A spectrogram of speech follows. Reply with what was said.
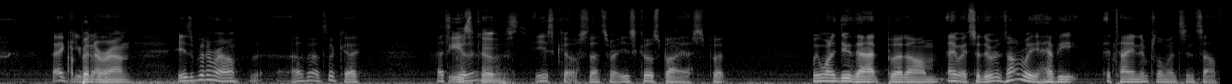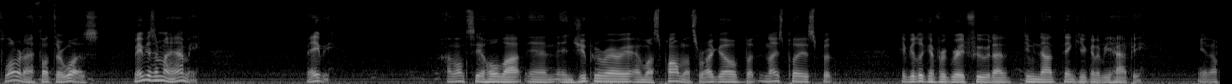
Thank you. I've been for that. around He's been around. Uh, That's okay. That's the good. East Coast. East Coast. That's right. East Coast bias, but we want to do that. But um, anyway, so there was not really a heavy Italian influence in South Florida. I thought there was. Maybe it's in Miami. Maybe. I don't see a whole lot in in Jupiter area and West Palm. That's where I go. But nice place. But if you're looking for great food, I do not think you're going to be happy. You know.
